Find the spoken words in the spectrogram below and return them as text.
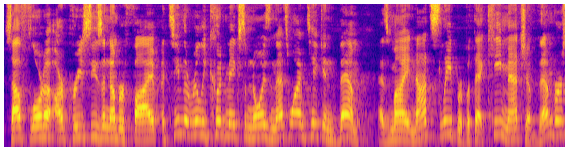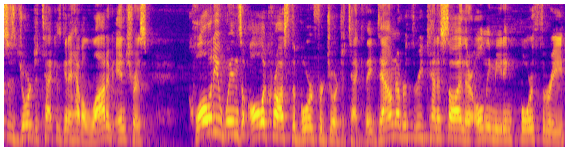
South Florida, our preseason number five, a team that really could make some noise, and that's why I'm taking them as my not sleeper, but that key matchup. Them versus Georgia Tech is going to have a lot of interest. Quality wins all across the board for Georgia Tech. They down number three Kennesaw in their only meeting 4 3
